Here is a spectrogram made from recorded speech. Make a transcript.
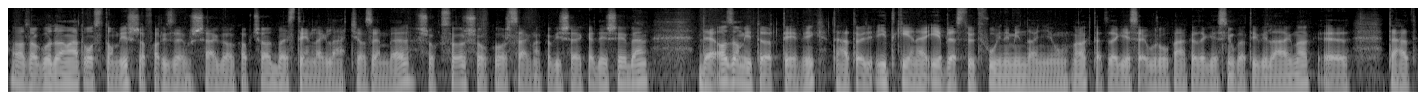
az aggodalmát, osztom is a farizeussággal kapcsolatban, ezt tényleg látja az ember sokszor, sok országnak a viselkedésében, de az, ami történik, tehát hogy itt kéne ébresztőt fújni mindannyiunknak, tehát az egész Európának, az egész nyugati világnak, tehát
